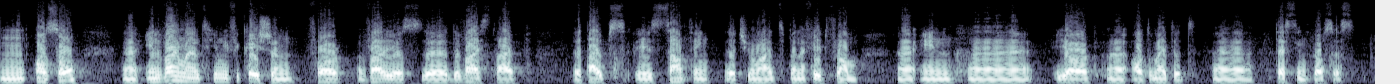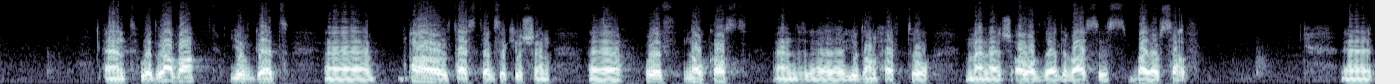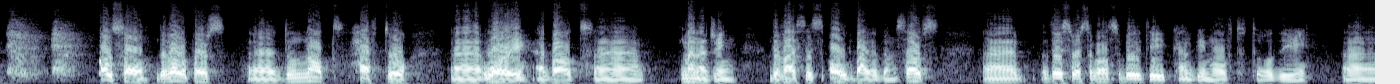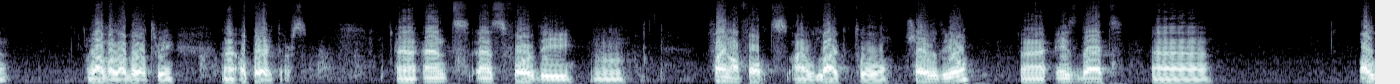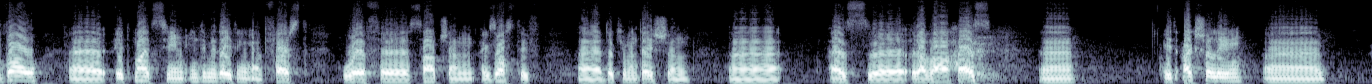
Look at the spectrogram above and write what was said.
Mm, also, uh, environment unification for various uh, device type, uh, types is something that you might benefit from in your uh, automated uh, testing process. And with Lava, you get uh, parallel test execution with no cost, and you don't have to manage all of the devices by yourself. Uh, also, developers uh, do not have to uh, worry about managing devices all by themselves. Uh, this responsibility can be moved to the uh, Lava Laboratory uh, operators. And as for the mm, final thoughts I would like to share with you is that although uh, it might seem intimidating at first with uh, such an exhaustive uh, documentation as Lava has, it actually uh,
